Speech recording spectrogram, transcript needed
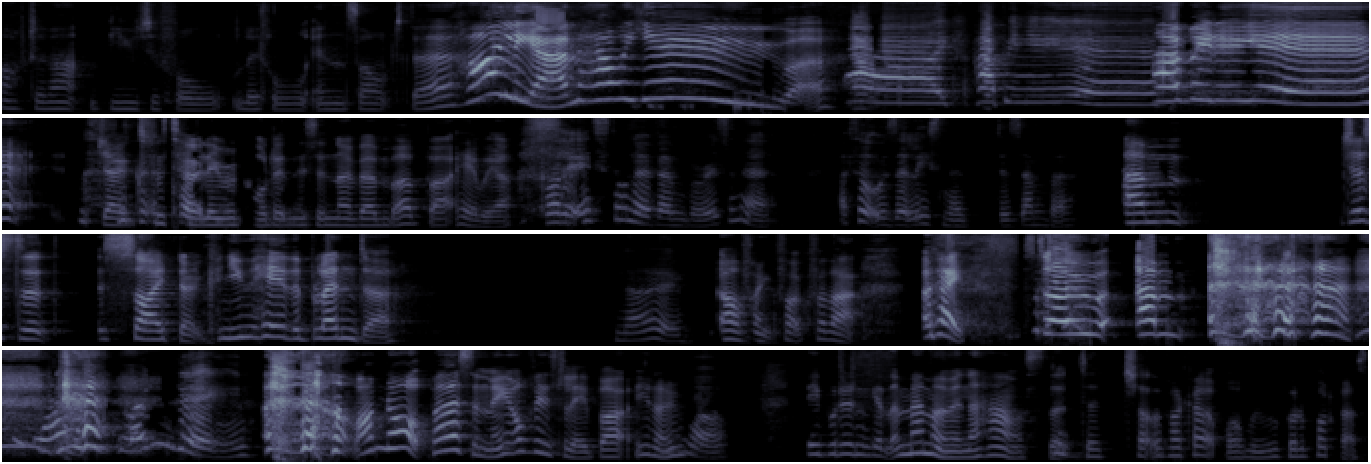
after that beautiful little insult there. Hi, Leanne. How are you? Hi, Happy New Year. Happy New Year. Jokes. We're totally recording this in November, but here we are. God, it is still November, isn't it? I thought it was at least no December. Um, just a side note. Can you hear the blender? No. Oh, thank fuck for that. Okay, so um, Why are you blending? I'm not personally, obviously, but you know, Oh, people didn't get the memo in the house Hmm. that to shut the fuck up while we record a podcast.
